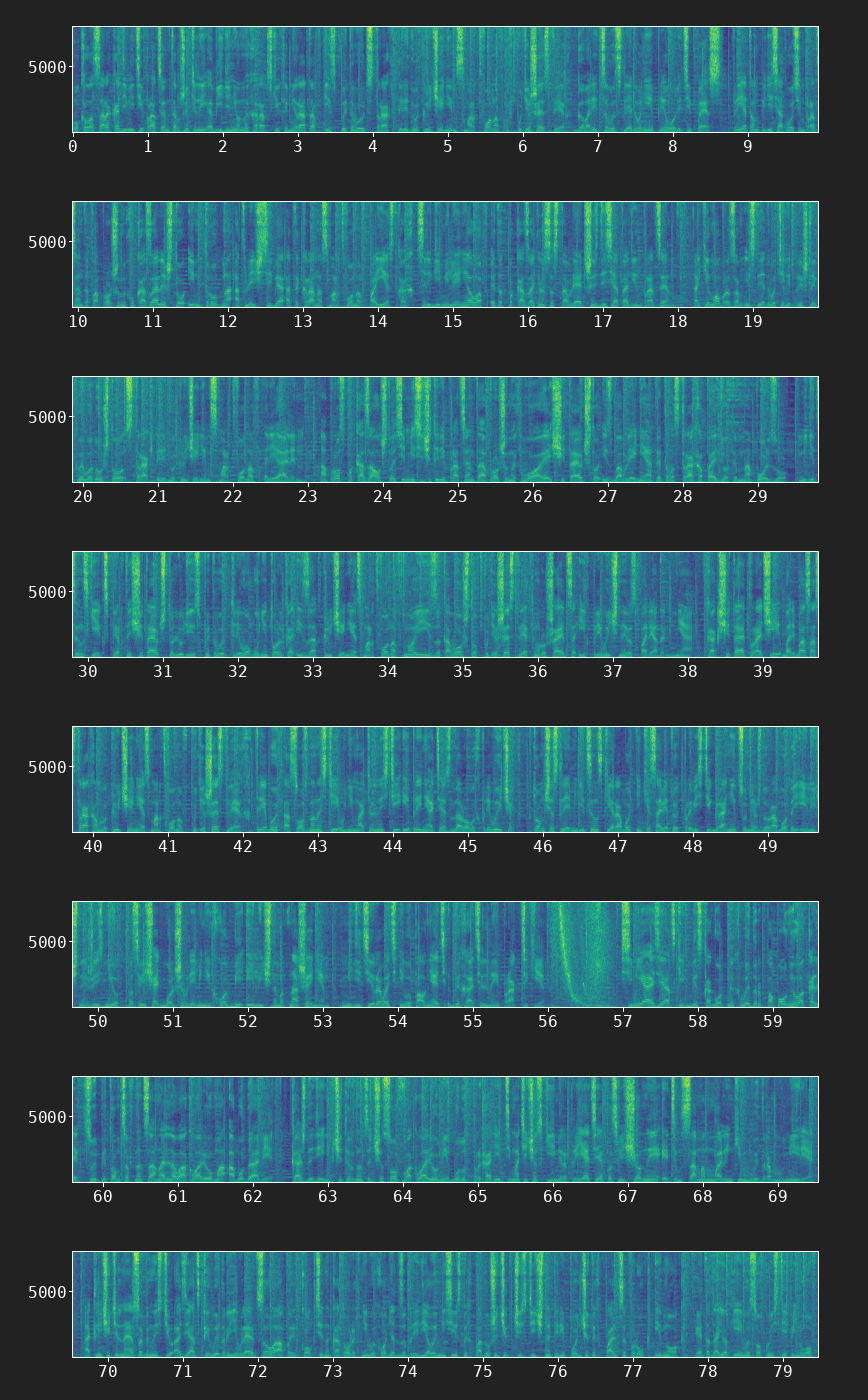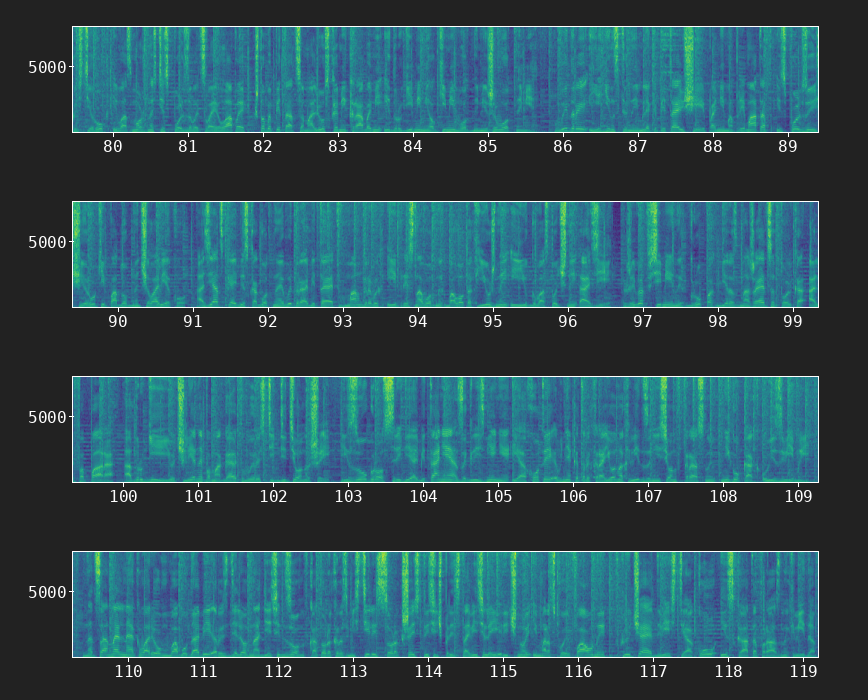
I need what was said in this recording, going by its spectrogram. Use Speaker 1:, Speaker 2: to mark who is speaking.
Speaker 1: Около 49% жителей Объединенных Арабских Эмиратов испытывают страх перед выключением смартфонов в путешествиях, говорится в исследовании Priority Pass. При этом 58% опрошенных указали, что им трудно отвлечь себя от экрана смартфона в поездках. Среди миллениалов этот показатель составляет 61%. Таким образом, исследователи пришли к выводу, что страх перед выключением смартфонов реален. Опрос показал, что 74% опрошенных в ОАЭ считают, что избавление от этого страха пойдет им на пользу. Медицина Медицинские эксперты считают, что люди испытывают тревогу не только из-за отключения смартфонов, но и из-за того, что в путешествиях нарушается их привычный распорядок дня. Как считают врачи, борьба со страхом выключения смартфонов в путешествиях требует осознанности, внимательности и принятия здоровых привычек. В том числе медицинские работники советуют провести границу между работой и личной жизнью, посвящать больше времени хобби и личным отношениям, медитировать и выполнять дыхательные практики. Семья азиатских бескоготных выдр пополнила коллекцию коллекцию питомцев национального аквариума Абу-Даби. Каждый день в 14 часов в аквариуме будут проходить тематические мероприятия, посвященные этим самым маленьким выдрам в мире. Отличительной особенностью азиатской выдры являются лапы, когти на которых не выходят за пределы мясистых подушечек частично перепончатых пальцев рук и ног. Это дает ей высокую степень ловкости рук и возможность использовать свои лапы, чтобы питаться моллюсками, крабами и другими мелкими водными животными. Выдры — единственные млекопитающие, помимо приматов, использующие руки подобно человеку. Азиатская бескоготная выдра обитает в мангровых и пресноводных болотах Южной и Юго-Восточной Азии. Живет в семейных группах, где размножается только альфа-пара, а другие ее члены помогают вырастить детенышей. Из-за угроз среди обитания, загрязнения и охоты в некоторых районах вид занесен в Красную книгу как уязвимый. Национальный аквариум в Абу-Даби разделен на 10 зон, в которых разместились 46 тысяч представителей речной и морской фауны, включая 200 акул и скатов разных видов.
